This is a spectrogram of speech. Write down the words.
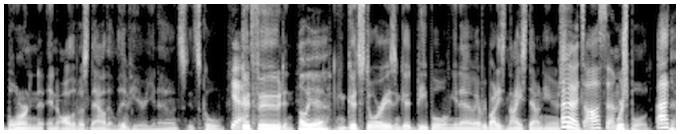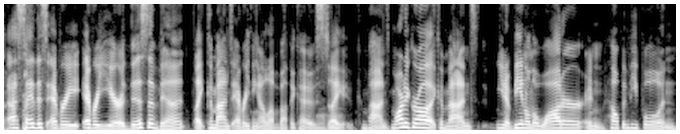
born in, in all of us now that live here. You know, it's it's cool. Yeah. Good food and Oh yeah. good stories and good people. You know, everybody's nice down here. So Oh, it's awesome. we're spoiled. I, I say this every every year. This event like combines everything I love about the coast. Uh-huh. Like combines Mardi Gras. It combines you know being on the water and helping people and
